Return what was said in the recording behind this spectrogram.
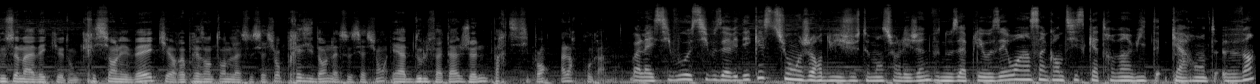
Nous sommes avec euh, donc Christian Lévesque, représentant de l'association, président de l'association, et Abdul Fattah, jeune participant à leur programme. Voilà, et si vous aussi vous avez des questions aujourd'hui justement sur les jeunes, vous nous appelez au 01 56 88 40 20.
